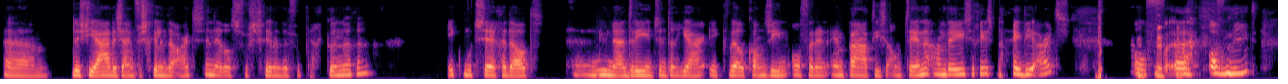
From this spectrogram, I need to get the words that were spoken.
um, dus ja, er zijn verschillende artsen, net als verschillende verpleegkundigen. ik moet zeggen dat uh, nu na 23 jaar ik wel kan zien of er een empathische antenne aanwezig is bij die arts. Of, uh, of niet.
